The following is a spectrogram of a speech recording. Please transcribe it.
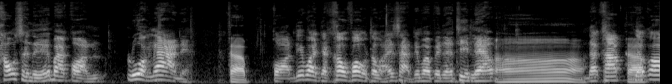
เขาเสนอมาก่อนล่วงหน้าเนี่ย ครับก่อนที่ว่าจะเข้าเฝ้าถวายสัตว์เนี่ยมาเป็นอาทิตย์แล้วอ๋อ นะครับ ครับ แล้วก็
